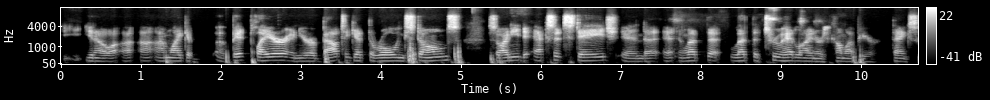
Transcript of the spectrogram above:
you know, I, am like a, a, bit player, and you're about to get the Rolling Stones. So I need to exit stage and uh, and let the let the true headliners come up here. Thanks.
